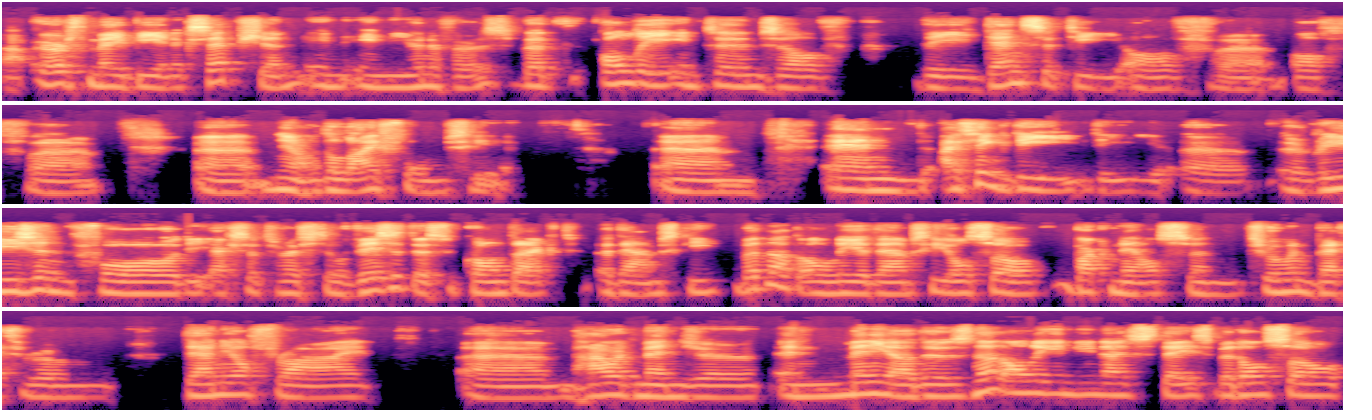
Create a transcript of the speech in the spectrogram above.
Uh, Earth may be an exception in in the universe, but only in terms of the density of uh, of uh, uh, you know the life forms here. Um, and I think the the uh, reason for the extraterrestrial visitors to contact Adamski, but not only Adamski, also Buck Nelson, Truman Bethurum, Daniel Fry, um, Howard Menger, and many others, not only in the United States, but also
